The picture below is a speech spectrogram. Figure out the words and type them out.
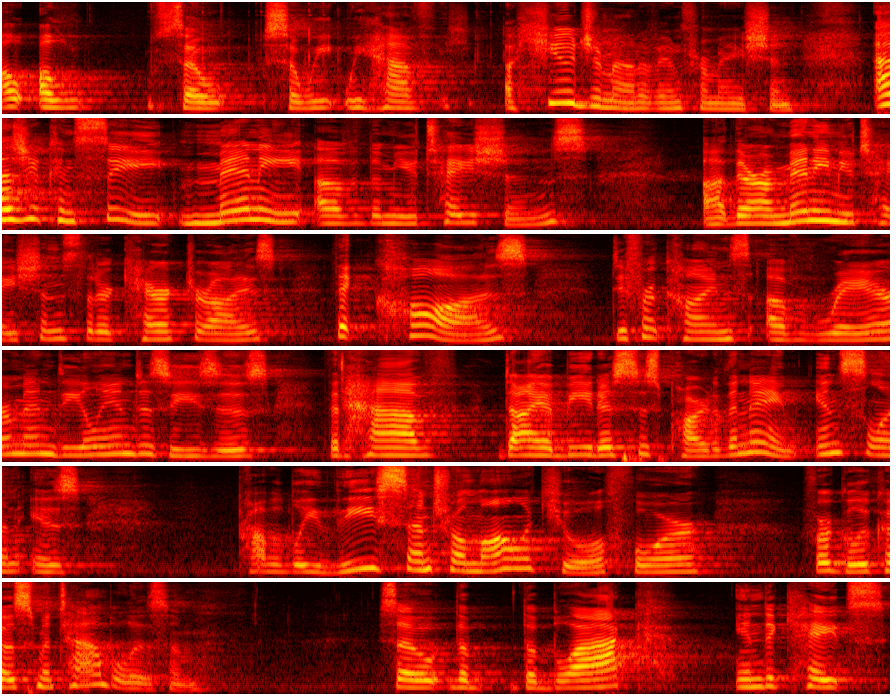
I'll, I'll, so so we, we have a huge amount of information. As you can see, many of the mutations, uh, there are many mutations that are characterized that cause different kinds of rare Mendelian diseases that have diabetes as part of the name. Insulin is probably the central molecule for, for glucose metabolism. So the, the black indicates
